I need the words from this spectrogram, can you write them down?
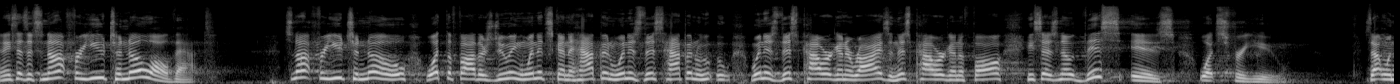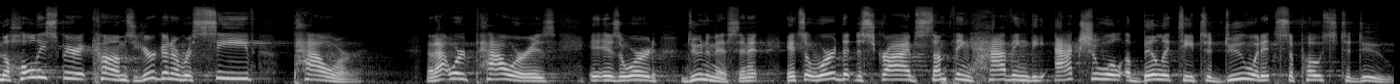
And he says, It's not for you to know all that. It's not for you to know what the Father's doing, when it's going to happen, when is this happen, when is this power going to rise and this power going to fall. He says, No, this is what's for you. Is that when the Holy Spirit comes, you're going to receive power. Now, that word power is, is a word dunamis, and it, it's a word that describes something having the actual ability to do what it's supposed to do.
